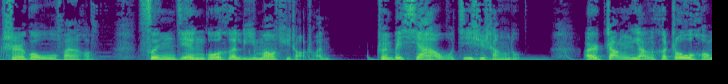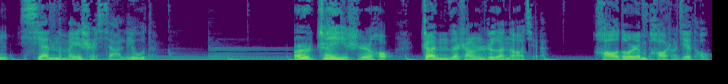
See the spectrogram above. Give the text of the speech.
吃过午饭后，孙建国和李茂去找船，准备下午继续上路。而张扬和周红闲的没事瞎溜达，而这时候镇子上热闹起来，好多人跑上街头，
